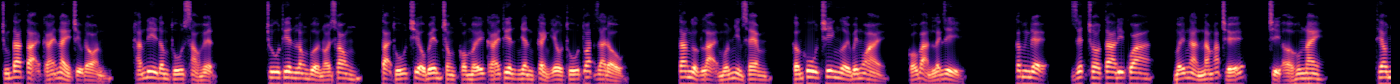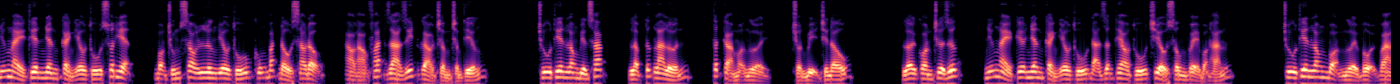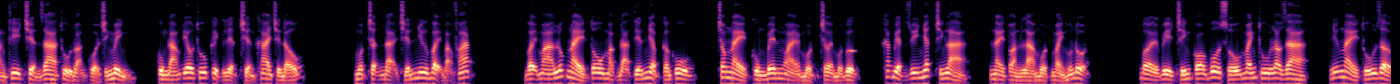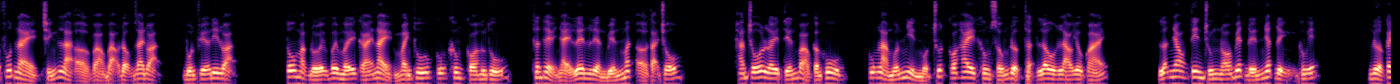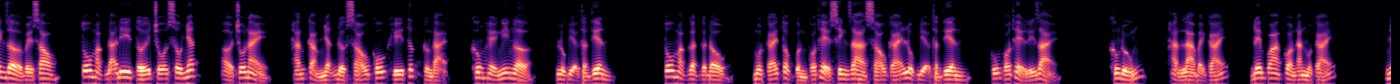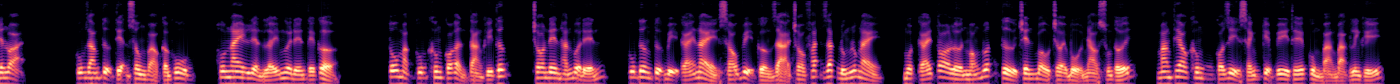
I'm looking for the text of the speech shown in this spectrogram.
Chúng ta tại cái này chịu đòn, hắn đi đâm thú xào huyệt chu thiên long vừa nói xong, tại thú triều bên trong có mấy cái thiên nhân cảnh yêu thú toát ra đầu. Ta ngược lại muốn nhìn xem, cấm khu chi người bên ngoài, có bản lãnh gì? Các minh đệ, giết cho ta đi qua, mấy ngàn năm áp chế, chỉ ở hôm nay. Theo những n à y thiên nhân cảnh yêu thú xuất hiện, bọn chúng sau lưng yêu thú cũng bắt đầu sao động ảo ảo phát ra rít gào trầm trầm tiếng. Chu thiên long biến sắc, lập tức la lớn, tất cả mọi người, chuẩn bị chiến đấu. Lời còn chưa dứt, những ngày kia nhân cảnh yêu thú đã dẫn theo thú triều xông về bọn hắn. Chu thiên long bọn người vội vàng thi triển ra thủ đoạn của chính mình, cùng đám yêu thú kịch liệt triển khai chiến đấu một trận đại chiến như vậy bạo phát. Vậy mà lúc này tô mặc đã tiến nhập cấm khu, trong này cùng bên ngoài một trời một vực, khác biệt duy nhất chính là, này toàn là một mảnh hỗn độn. Bởi vì chính có vô số manh thú lao ra, những này thú giờ phút này chính là ở vào bạo động giai đoạn, bốn phía đi loạn. Tô mặc đối với mấy cái này manh thú cũng không có hứng thú, thân thể nhảy lên liền biến mất ở tại chỗ. Hắn chỗ lấy tiến vào cấm khu, cũng là muốn nhìn một chút có hay không sống được thật lâu lao yêu quái. Lẫn nhau tin chúng nó biết đến nhất định không ít. Nửa canh giờ về sau, tô mặc đã đi tới chỗ sâu nhất, ở chỗ này, hắn cảm nhận được sáu cỗ khí tức cường đại, không hề nghi ngờ lục địa thần tiên. Tô mặc gật gật đầu, một cái tộc quần có thể sinh ra sáu cái lục địa thần tiên, cũng có thể lý giải. Không đúng, hẳn là bảy cái, đêm qua còn ăn một cái. Nhân loại, cũng dám tự tiện xông vào cấm khu, hôm nay liền lấy ngươi đến tế cờ. Tô mặc cũng không có ẩn tàng khí tức, cho nên hắn vừa đến, cũng tương tự bị cái này sáu vị cường giả cho phát giác đúng lúc này, một cái to lớn móng nuốt từ trên bầu trời bổ nhào xuống tới, mang theo không có gì sánh kịp vi thế cùng bảng bạc linh khí.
